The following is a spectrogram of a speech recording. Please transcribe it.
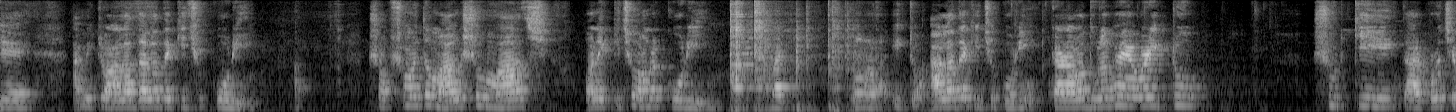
যে আমি একটু আলাদা আলাদা কিছু করি। সবসময় তো মাংস, মাছ অনেক কিছু আমরা করি বাট একটু আলাদা কিছু করি। কারণ আমার দুলা ভাই আবার একটু শুটকি, তারপর হচ্ছে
